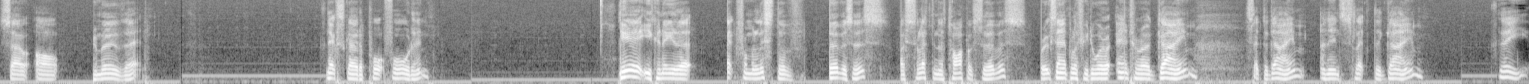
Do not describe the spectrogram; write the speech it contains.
So I'll remove that. Next go to port forwarding. Here you can either select from a list of services by selecting the type of service. For example if you do enter a game select a game and then select the game the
